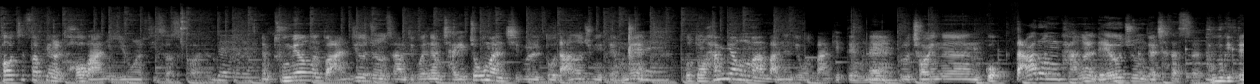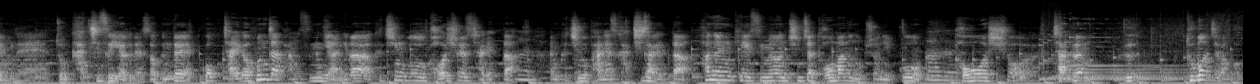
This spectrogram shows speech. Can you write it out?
카우치 서핑을 더 많이 이용할 수 있었을 거예요. 네. 그냥 두 명은 또 안 지어주는 사람들이고 왜냐면 자기 조그만 집을 또 나눠주기 때문에 네. 보통 한 명만 받는 경우도 많기 때문에 네. 그리고 저희는 꼭 다른 방을 내어주는 데를 찾았어요 부부기 때문에 좀 같이 쓰기가 그래서 근데 꼭 자기가 혼자 방 쓰는 게 아니라 그 친구 거실에서 자겠다 음. 아니면 그 친구 방에서 같이 자겠다 하는 케이스면 진짜 더 많은 옵션이 있고 맞아요. 더 쉬워요 자 그럼 그 두 번째 방법이에요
